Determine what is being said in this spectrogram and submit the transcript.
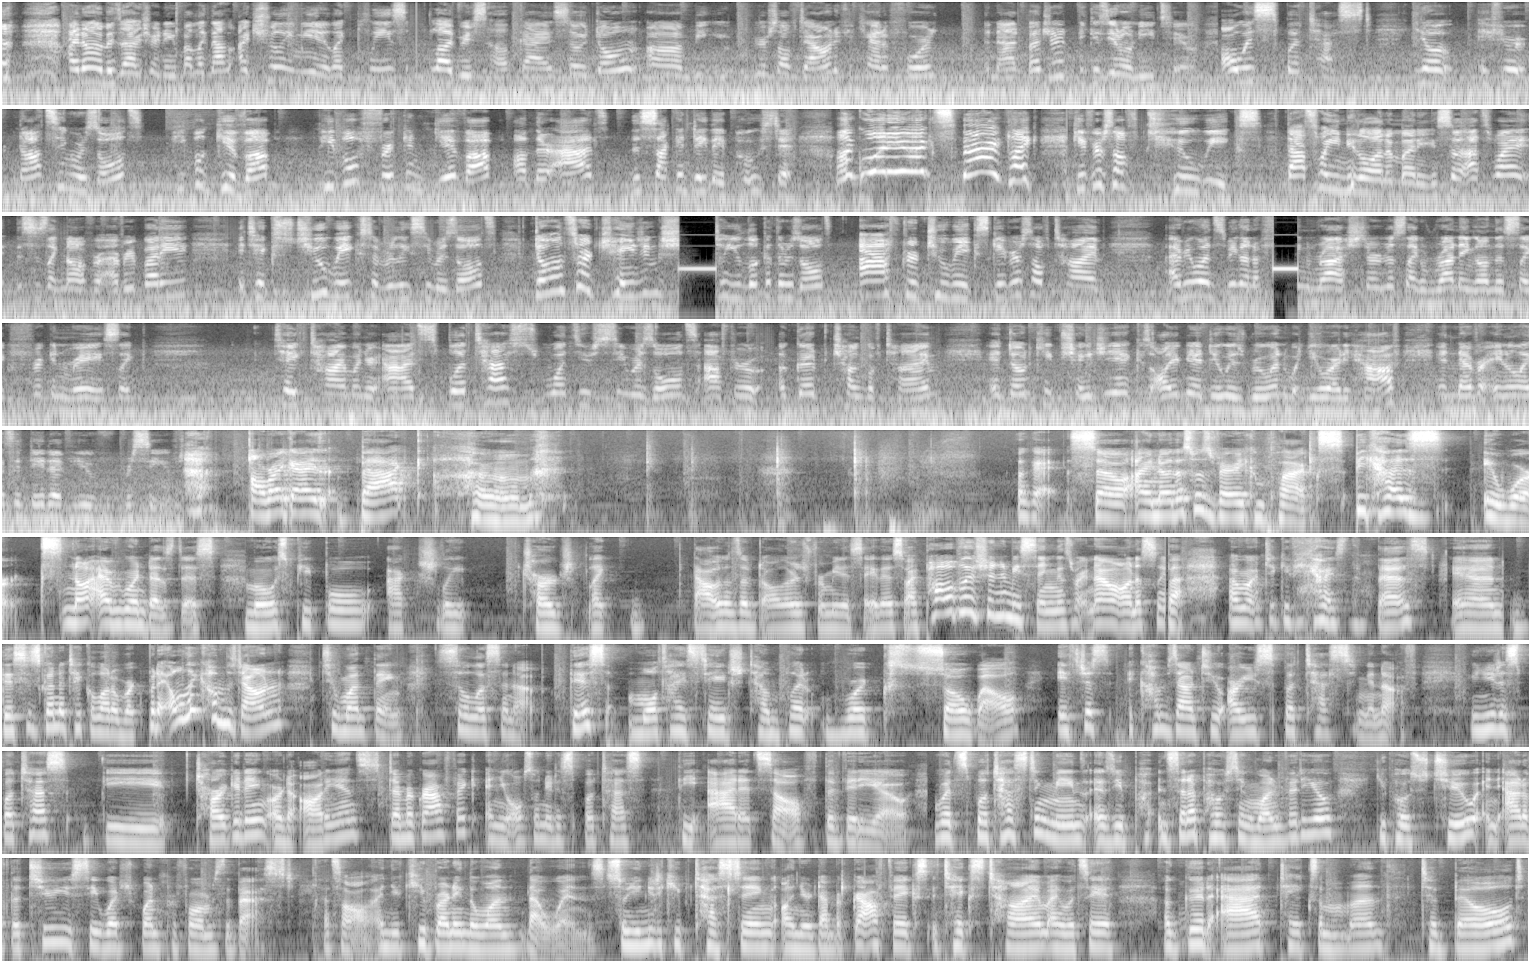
i know i'm exaggerating but like that i truly mean it. Like please love yourself guys. So don't um, beat yourself down if you can't afford an ad budget because you don't need to. Always split test. You know if you're not seeing results people give up people freaking give up on their ads the second day they post it. Like what do you expect? Like give yourself two weeks. That's why you need a lot of money. So that's why this is like not for everybody. It takes two weeks to really see results. Don't start changing until you look at the results after two weeks. Give yourself time. Everyone's being on a rush. They're just like running on this like freaking race. Like take time on your ads. Split test once you see results after a good chunk of time and don't keep changing it because all you're going to do is ruin what you already have and never analyze the data you've received all right guys back home. Okay so i know this was very complex because it works. Not everyone does this. Most people actually charge like thousands of dollars for me to say this. So I probably shouldn't be saying this right now, honestly, but I want to give you guys the best. And this is gonna take a lot of work, but it only comes down to one thing. So listen up. This multi-stage template works so well. It's just, it comes down to, are you split testing enough? You need to split test the targeting or the audience demographic, and you also need to split test the ad itself, the video. What split testing means is you, instead of posting one video, you post two, and out of the two, you see which one performs the best. That's all. And you keep running the one that wins. So you need to keep testing on your demographics. It takes time. I would say a good ad takes a month to build.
